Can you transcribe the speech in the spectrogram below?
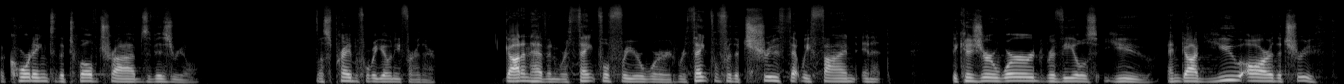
according to the 12 tribes of Israel. Let's pray before we go any further. God in heaven, we're thankful for your word. We're thankful for the truth that we find in it because your word reveals you. And God, you are the truth.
